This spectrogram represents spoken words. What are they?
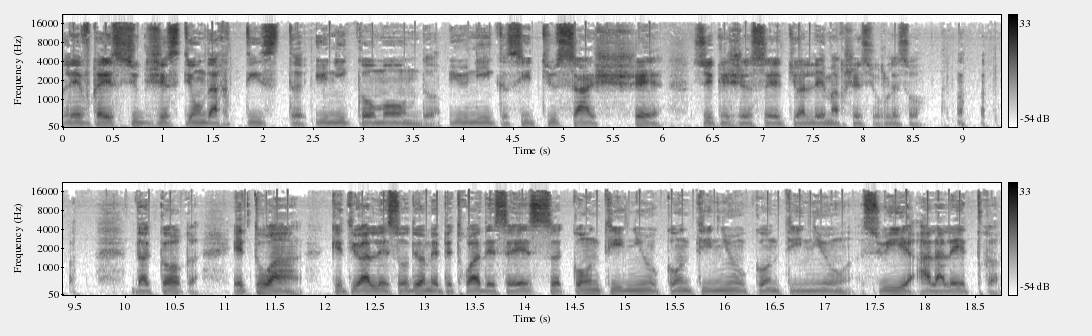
les vraies suggestions d'artistes uniques au monde, uniques si tu sachais ce que je sais, tu allais marcher sur les os. D'accord? Et toi, que tu as les audios MP3 DCS, continue, continue, continue, suis à la lettre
